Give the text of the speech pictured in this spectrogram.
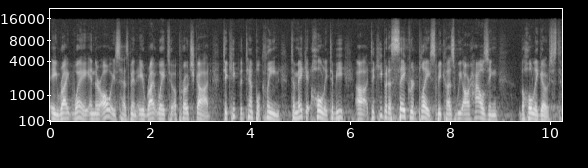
a right way, and there always has been a right way to approach God, to keep the temple clean, to make it holy, to be, uh, to keep it a sacred place, because we are housing the Holy Ghost.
